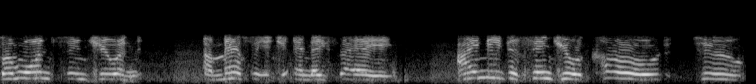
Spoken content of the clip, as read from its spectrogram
someone sends you an, a message and they say, I need to send you a code to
